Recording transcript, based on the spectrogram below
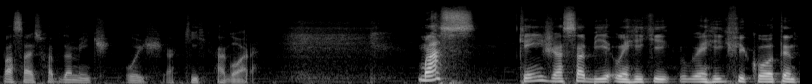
passar isso rapidamente hoje, aqui, agora. Mas, quem já sabia, o Henrique, o Henrique ficou tent...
